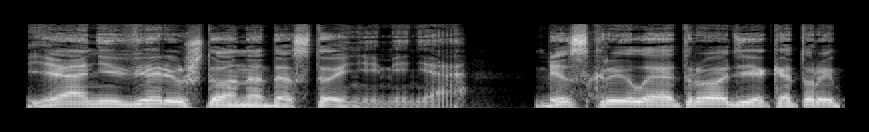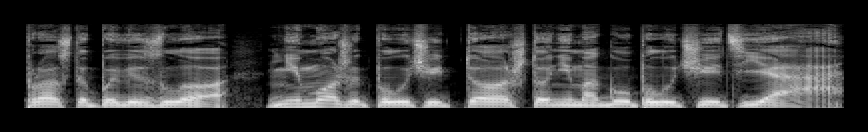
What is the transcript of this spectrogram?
«Я не верю, что она достойнее меня. Бескрылое отродье, которой просто повезло, не может получить то, что не могу получить я.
